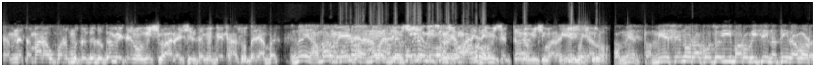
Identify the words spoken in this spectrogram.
તમને તમારા ઉપર હું તો કીધું ગમે તેનો વિશ્વાસ રહેશે તમે બેઠા છો બરાબર? નહીં અમારો વિશ્વાસ અમે. તમે તમે શેનો રાખો છો એ મારો વિષય નથી રાવણ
